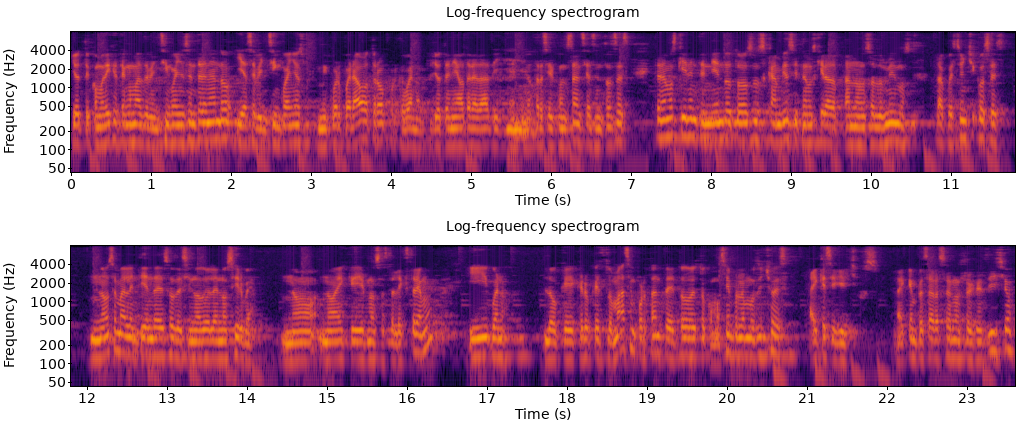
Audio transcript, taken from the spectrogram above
yo te, como dije, tengo más de 25 años entrenando y hace 25 años mi cuerpo era otro, porque bueno, yo tenía otra edad y en otras circunstancias, entonces tenemos que ir entendiendo todos esos cambios y tenemos que ir adaptándonos a los mismos. La cuestión chicos es, no se malentienda eso de si no duele no sirve, no, no hay que irnos hasta el extremo y bueno, lo que creo que es lo más importante de todo esto, como siempre lo hemos dicho, es hay que seguir chicos. Hay que empezar a hacer nuestro ejercicio,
